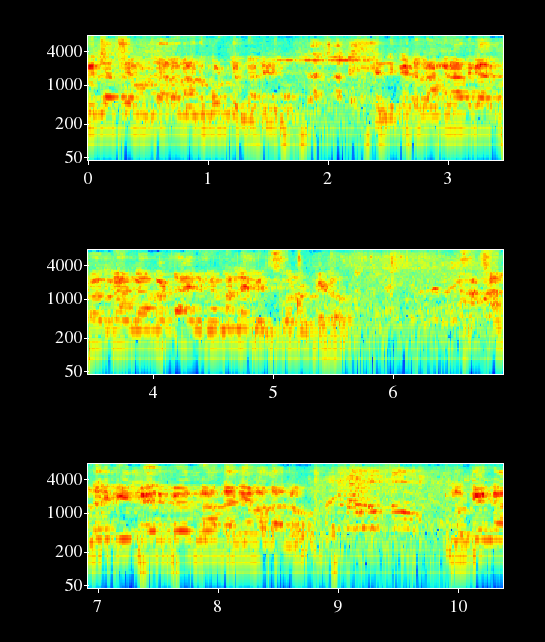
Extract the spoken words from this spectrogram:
మిల్లర్సే ఉంటారని అనుకుంటున్నా నేను. ఎందుకంటే రంగనాథ్ గారి ప్రోగ్రాం కాబట్టి ఆయన మిమ్మల్ని పిలుచుకొని ఉంటాడు. అందరికీ పేరు పేరున ధన్యవాదాలు. ముఖ్యంగా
